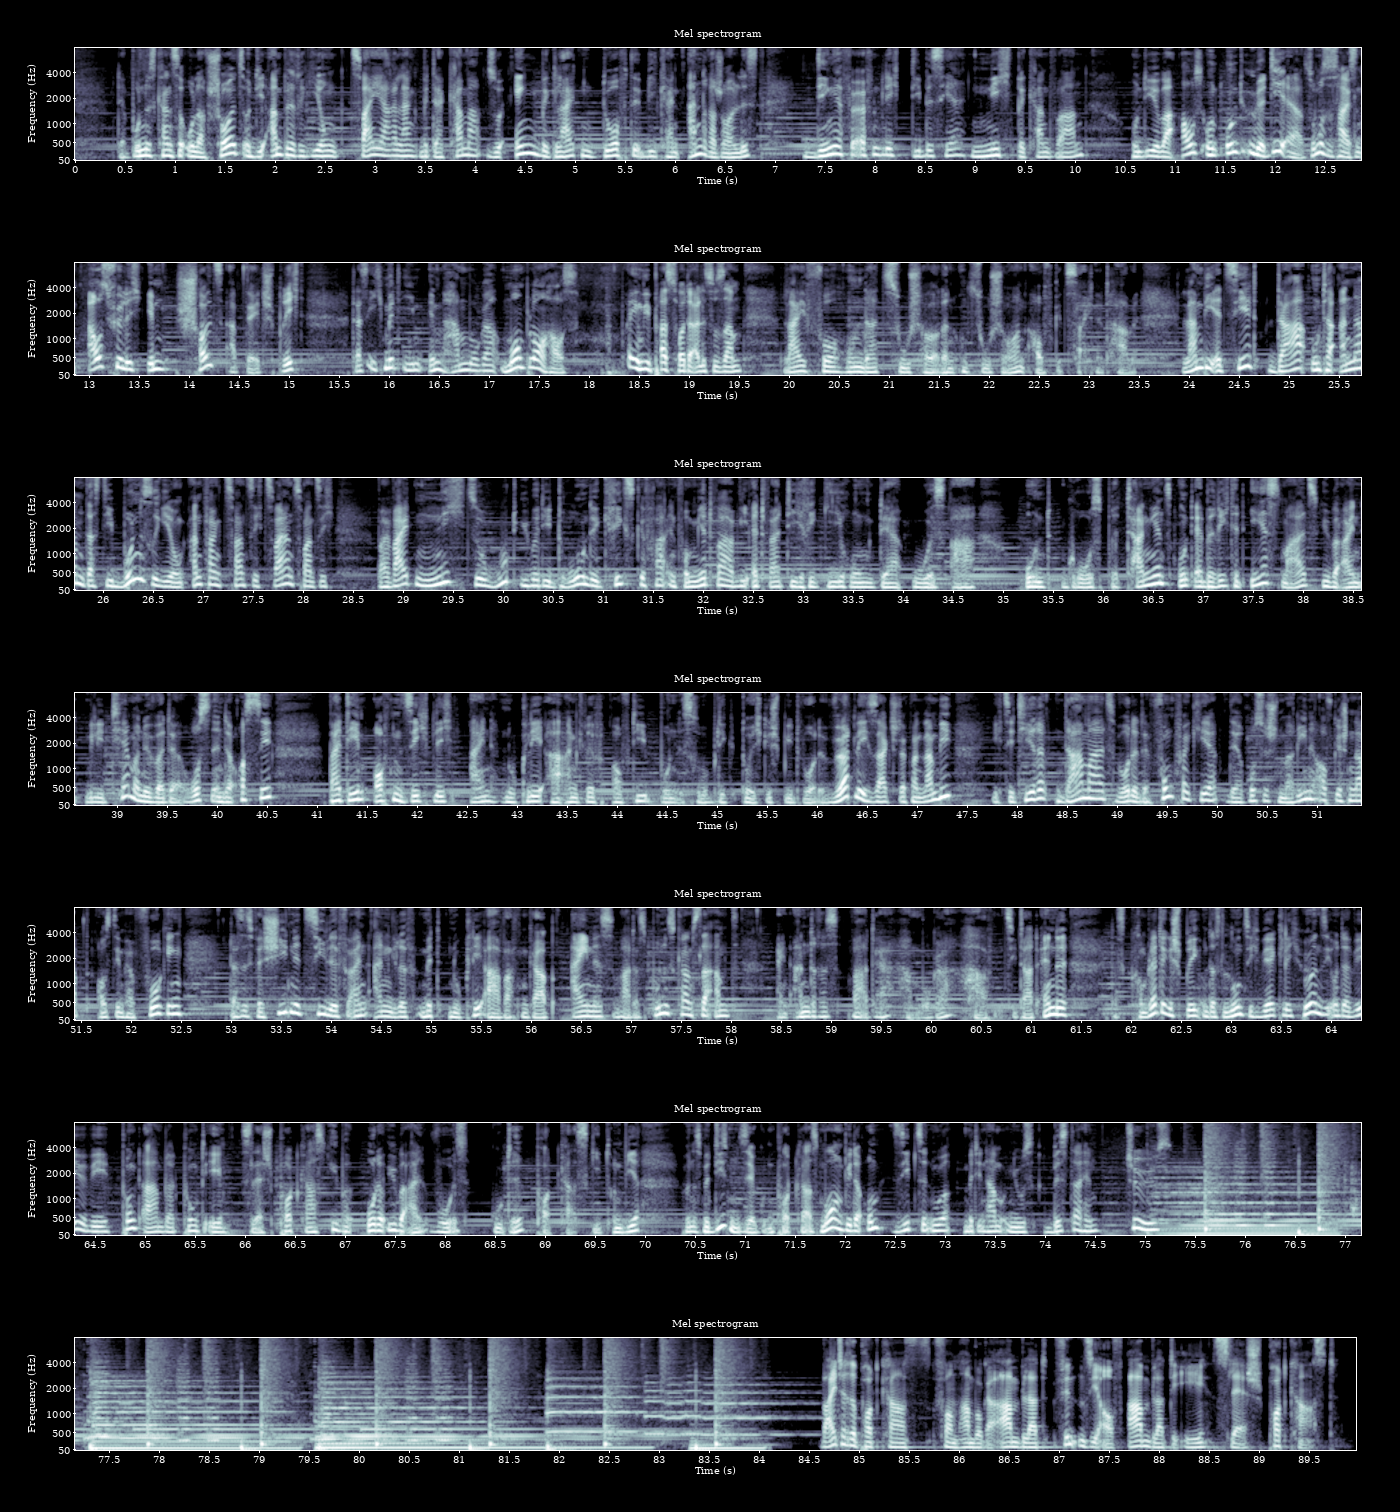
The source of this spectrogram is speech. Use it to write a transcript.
der Bundeskanzler Olaf Scholz und die Ampelregierung zwei Jahre lang mit der Kammer so eng begleiten durfte wie kein anderer Journalist, Dinge veröffentlicht, die bisher nicht bekannt waren und die über aus und, und über die er, so muss es heißen, ausführlich im Scholz-Update spricht dass ich mit ihm im Hamburger Mont Blanc Haus, irgendwie passt heute alles zusammen, live vor 100 Zuschauerinnen und Zuschauern aufgezeichnet habe. Lambi erzählt da unter anderem, dass die Bundesregierung Anfang 2022 bei weitem nicht so gut über die drohende Kriegsgefahr informiert war wie etwa die Regierung der USA und Großbritanniens und er berichtet erstmals über ein Militärmanöver der Russen in der Ostsee, bei dem offensichtlich ein Nuklearangriff auf die Bundesrepublik durchgespielt wurde. Wörtlich sagt Stefan Lambi, ich zitiere, damals wurde der Funkverkehr der russischen Marine aufgeschnappt, aus dem hervorging, dass es verschiedene Ziele für einen Angriff mit Nuklearwaffen gab. Eines war das Bundeskanzleramt, ein anderes war der Hamburger Hafen. Zitat Ende. Das komplette Gespräch, und das lohnt sich wirklich, hören Sie unter www.abendblatt.de slash podcast oder überall, wo es gute Podcasts gibt. Und wir hören uns mit diesem sehr guten Podcast morgen wieder um 17 Uhr mit den Hamburg News. Bis dahin. Tschüss. Weitere Podcasts vom Hamburger Abendblatt finden Sie auf abendblatt.de slash podcast.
